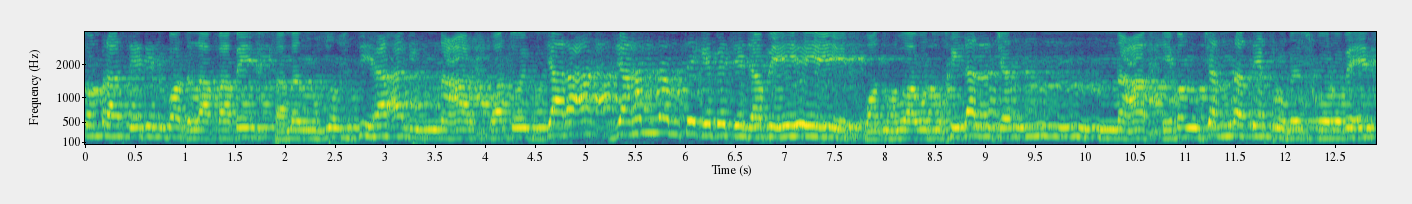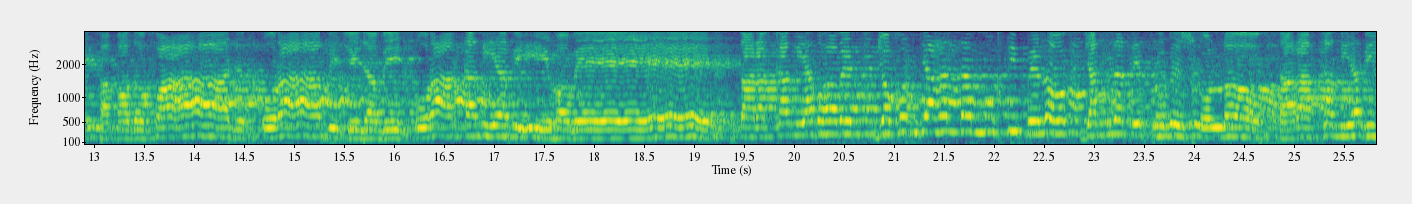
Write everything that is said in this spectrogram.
তোমরা সেদিন বদলা পাবে। যারা জাহান্নাম থেকে বেঁচে যাবে এবং জান্নাতে প্রবেশ করবে। ওরা বেঁচে যাবে, ওরা কামিয়াবি হবে। তারা কামিয়াব হবে। যখন জাহান্নাম মুক্তি পেল, জান্নাতে প্রবেশ করল, তারা কামিয়াবি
